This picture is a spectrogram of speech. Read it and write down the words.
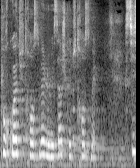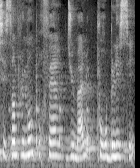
pourquoi tu transmets le message que tu transmets. Si c'est simplement pour faire du mal, pour blesser,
